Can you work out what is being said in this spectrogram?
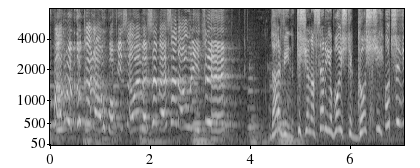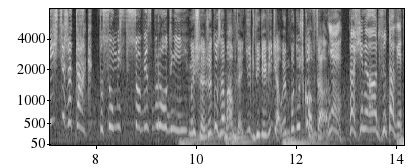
wpadłem do kanału, bo pisałem SMS-a na ulicy. Darwin, ty się na serio boisz tych gości? Oczywiście, że tak. To są mistrzowie zbrodni. Myślę, że to zabawne. Nigdy nie widziałem poduszkowca. Nie, prosimy o odrzutowiec.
